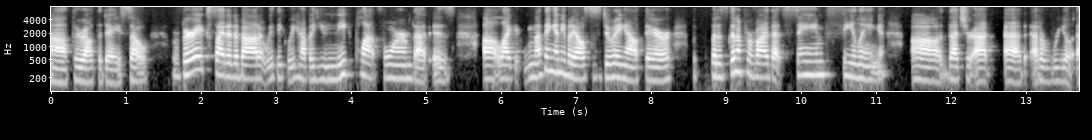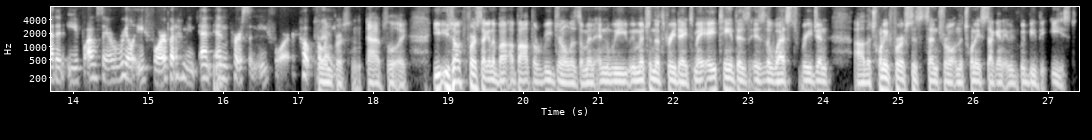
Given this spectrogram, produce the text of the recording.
uh, throughout the day. So, we're very excited about it. We think we have a unique platform that is uh, like nothing anybody else is doing out there, but it's going to provide that same feeling uh, that you're at, at at a real at an E4. I would say a real E4, but I mean an in-person E4. Hopefully, in person, absolutely. You, you talked for a second about about the regionalism, and, and we we mentioned the three dates. May 18th is is the West region, uh, the 21st is Central, and the 22nd it would, would be the East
